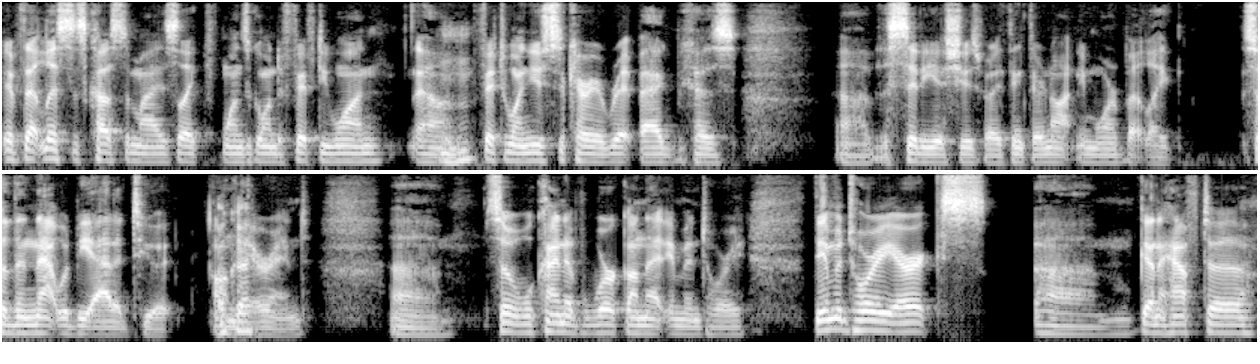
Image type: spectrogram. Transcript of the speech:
if that list is customized, like one's going to 51, um, 51 used to carry a RIT bag because uh, of the city issues, but I think they're not anymore. But like, so then that would be added to it on Okay. their end. Um, so we'll kind of work on that inventory. The inventory, Eric's um, going to have to.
